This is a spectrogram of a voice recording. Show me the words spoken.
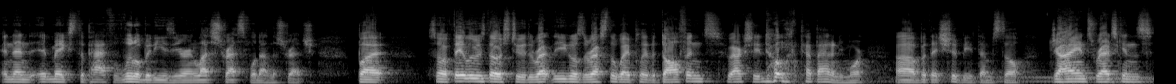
and then it makes the path a little bit easier and less stressful down the stretch. But so if they lose those two, the, re- the Eagles the rest of the way play the Dolphins, who actually don't look that bad anymore. Uh, but they should beat them still. Giants, Redskins,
